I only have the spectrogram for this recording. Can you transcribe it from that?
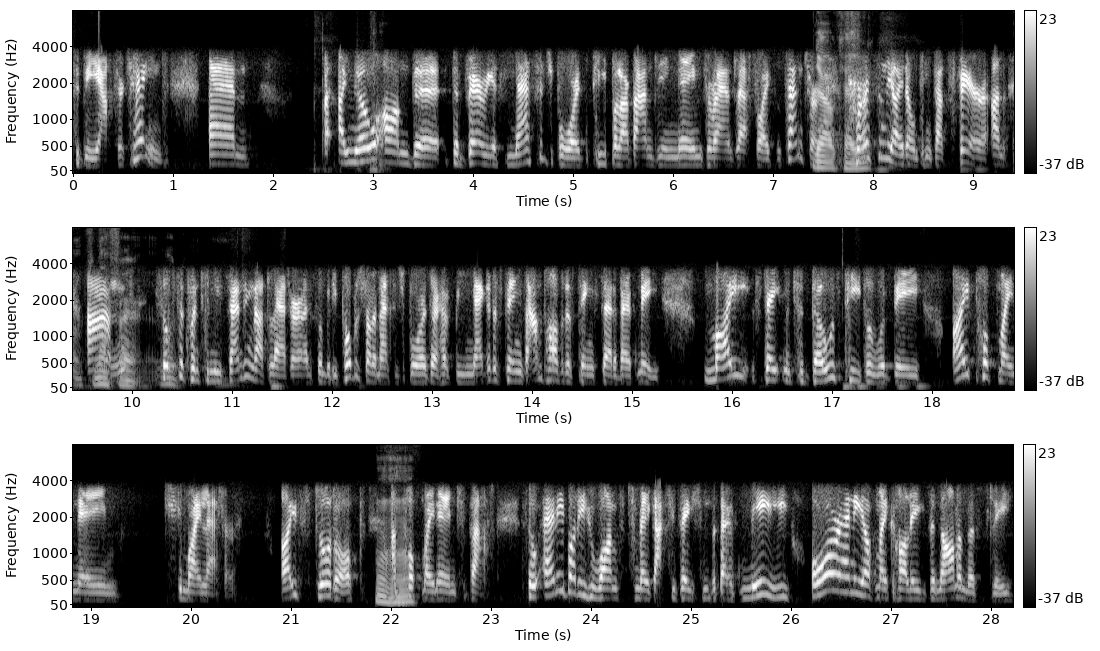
to be ascertained. Um, I know on the, the various message boards, people are bandying names around left, right, and centre. Yeah, okay. Personally, I don't think that's fair. And, and fair. subsequent to me sending that letter and somebody published on a message board, there have been negative things and positive things said about me. My statement to those people would be I put my name to my letter. I stood up mm-hmm. and put my name to that. So anybody who wants to make accusations about me or any of my colleagues anonymously,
